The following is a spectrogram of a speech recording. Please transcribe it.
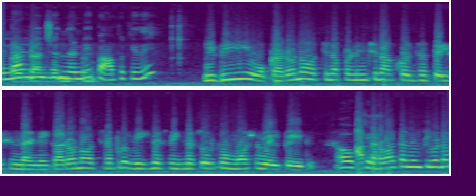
ఎన్నాళ్ళ నుంచి ఉందండి పాపకి ఇది? ఇది కరోనా వచ్చినప్పటి నుంచి నాకు కొంచెం తెలిసిందండి. కరోనా వచ్చినప్పుడు వీక్నెస్ వీక్నెస్ వరకు మోషన్ వెళ్ళిపోయేది. ఆ తర్వాత నుంచి కూడా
